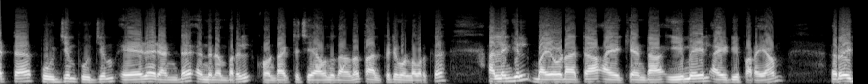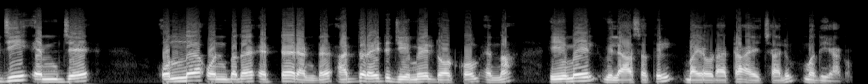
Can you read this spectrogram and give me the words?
എട്ട് പൂജ്യം പൂജ്യം ഏഴ് രണ്ട് എന്ന നമ്പറിൽ കോൺടാക്ട് ചെയ്യാവുന്നതാണ് താല്പര്യമുള്ളവർക്ക്. അല്ലെങ്കിൽ ബയോഡാറ്റ അയക്കേണ്ട ഇമെയിൽ ഐ ഡി പറയാം. റെജി എം ജെ ഒന്ന് ഒൻപത് എട്ട് രണ്ട് at the rate Gmail dot com എന്ന ഇമെയിൽ വിലാസത്തിൽ ബയോഡാറ്റ അയച്ചാലും മതിയാകും.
